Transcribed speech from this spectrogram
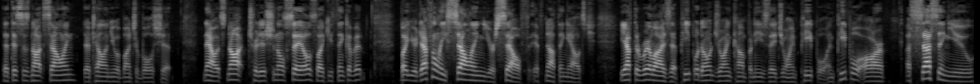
that this is not selling, they're telling you a bunch of bullshit. Now, it's not traditional sales like you think of it, but you're definitely selling yourself, if nothing else. You have to realize that people don't join companies, they join people. And people are assessing you,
